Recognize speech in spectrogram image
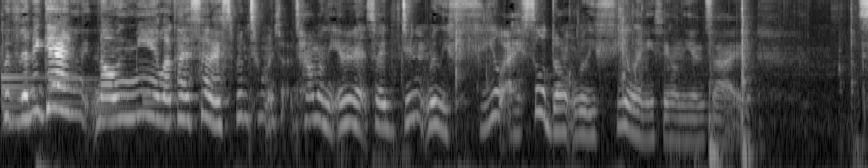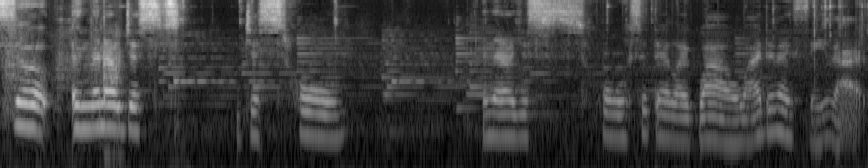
but then again, knowing me, like I said, I spent too much time on the internet, so I didn't really feel, I still don't really feel anything on the inside. So, and then I would just, just whole, and then I'll just whole sit there like, wow, why did I say that?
